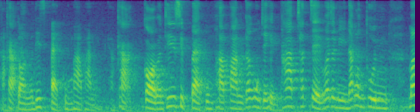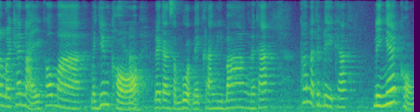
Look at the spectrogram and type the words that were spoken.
ค่ะค่ะ ก่อนวันที่ 18 กุมภาพันธ์ค่ะ ค่ะ ก่อนวันที่ 18 กุมภาพันธ์ก็คงจะเห็นภาพชัดเจนว่าจะมีนักลงทุนมากน้อยแค่ไหนเข้ามามายื่นขอค่ะ ในการสำรวจในครั้งนี้บ้างนะคะ ท่านอธิบดีคะในแง่ของ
